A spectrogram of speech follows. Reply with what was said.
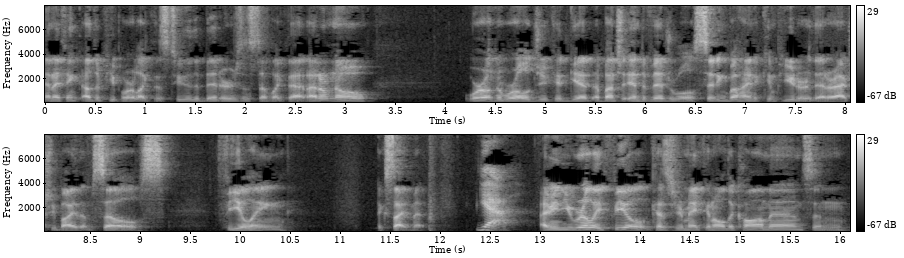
and i think other people are like this too the bidders and stuff like that i don't know where in the world you could get a bunch of individuals sitting behind a computer that are actually by themselves feeling excitement yeah I mean, you really feel because you're making all the comments and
